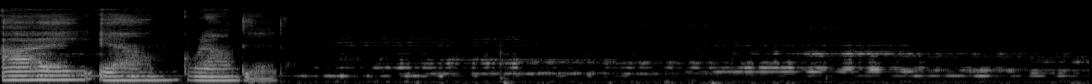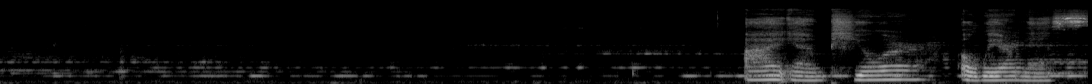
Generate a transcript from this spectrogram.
I am grounded. I am pure awareness.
